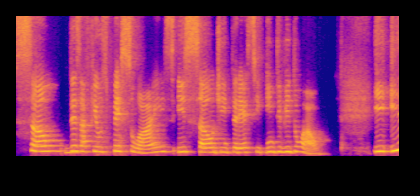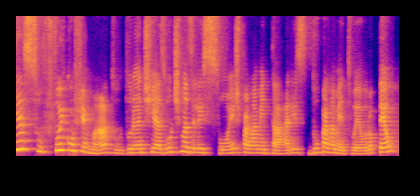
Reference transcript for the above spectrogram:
são desafios pessoais e são de interesse individual. E isso foi confirmado durante as últimas eleições parlamentares do Parlamento Europeu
